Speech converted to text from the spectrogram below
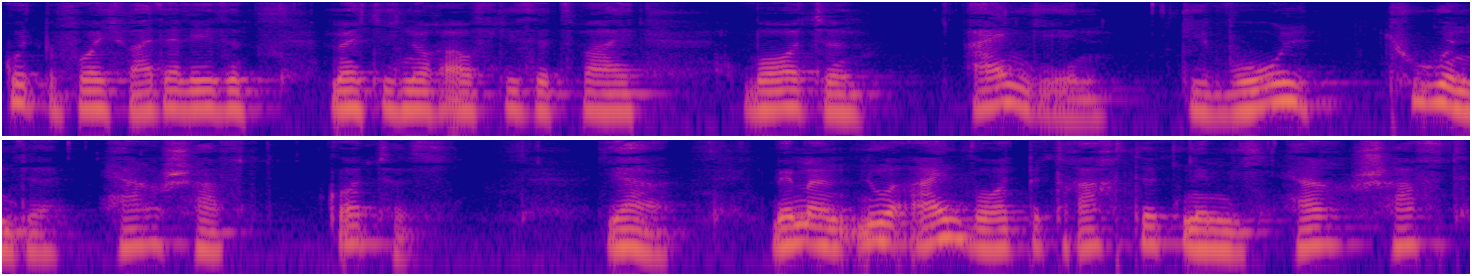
Gut, bevor ich weiterlese, möchte ich noch auf diese zwei Worte eingehen. Die wohltuende Herrschaft Gottes. Ja, wenn man nur ein Wort betrachtet, nämlich Herrschaft,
